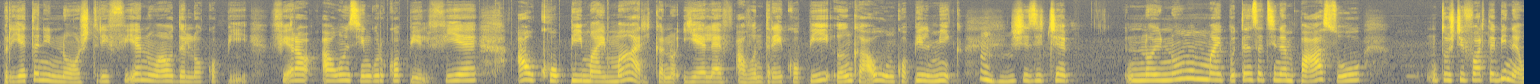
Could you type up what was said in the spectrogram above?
prietenii noștri fie nu au deloc copii, fie au, au un singur copil, fie au copii mai mari, că no, ele, având trei copii, încă au un copil mic. Uh-huh. Și zice, noi nu mai putem să ținem pasul, tu știi foarte bine,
